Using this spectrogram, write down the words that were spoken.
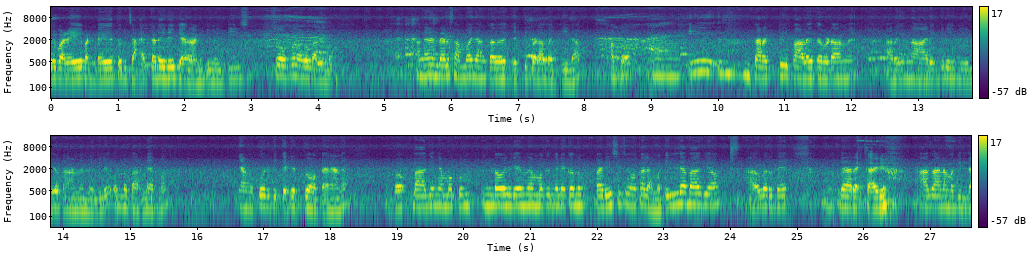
ഒരു പഴയ പണ്ടേത്തെ ഒരു ചായക്കടയിലേക്കാണ് കാണിക്കുന്നത്. ടീ ഷോപ്പ് എന്നൊക്കെ പറയുമ്പോൾ അങ്ങനെ എന്തായാലും സംഭവം ഞങ്ങൾക്കത് എത്തിപ്പെടാൻ പറ്റിയില്ല. അപ്പോൾ ഈ കറക്റ്റ് ഈ പാളയത്ത് എവിടെയാണെന്ന് അറിയുന്ന ആരെങ്കിലും ഈ വീഡിയോ കാണുന്നുണ്ടെങ്കിൽ ഒന്ന് പറഞ്ഞു തരണം. ഞങ്ങൾക്കൊരു ടിക്കറ്റ് എടുത്ത് നോക്കാനാണ്. അപ്പോൾ ഭാഗ്യം നമുക്കും ഉണ്ടോ ഇല്ലയെന്ന് നമുക്ക് ഇങ്ങനെയൊക്കെ ഒന്ന് പരീക്ഷിച്ച് നോക്കാമല്ലോ നമുക്കില്ല ഭാഗ്യം. അത് വെറുതെ വേറെ കാര്യം. ആ സാധനം നമുക്കില്ല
